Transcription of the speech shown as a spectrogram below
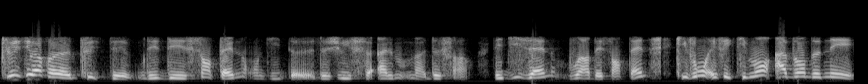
plusieurs, euh, des, centaines, on dit, de, juifs allemands, de, enfin, des dizaines, voire des centaines, qui vont effectivement abandonner,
